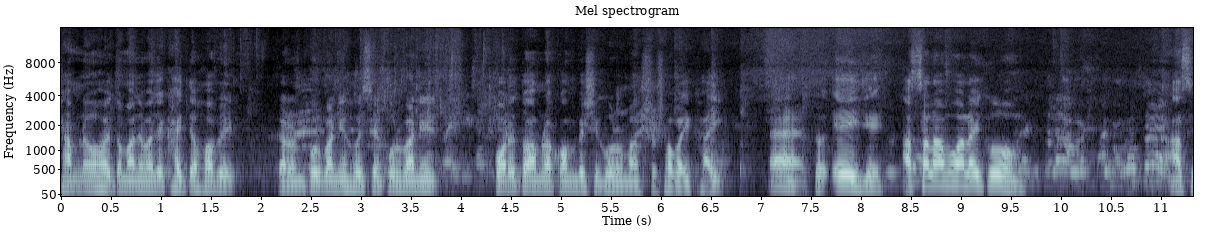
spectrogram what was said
সামনেও হয়তো মাঝে মাঝে খাইতে হবে কারণ কোরবানি হয়েছে। কোরবানির পরে তো আমরা কম বেশি গরুর মাংস সবাই খাই। হ্যাঁ তো এই যে আসসালামু আলাইকুম। আছি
